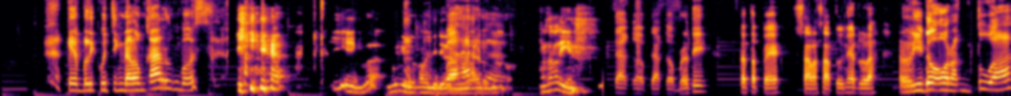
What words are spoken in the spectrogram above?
kayak beli kucing dalam karung, Bos. Iya. Iya, gue gue juga kalau jadi orang baru ngeselin. Cakep, cakep. Berarti tetep ya salah satunya adalah ridho orang tua,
